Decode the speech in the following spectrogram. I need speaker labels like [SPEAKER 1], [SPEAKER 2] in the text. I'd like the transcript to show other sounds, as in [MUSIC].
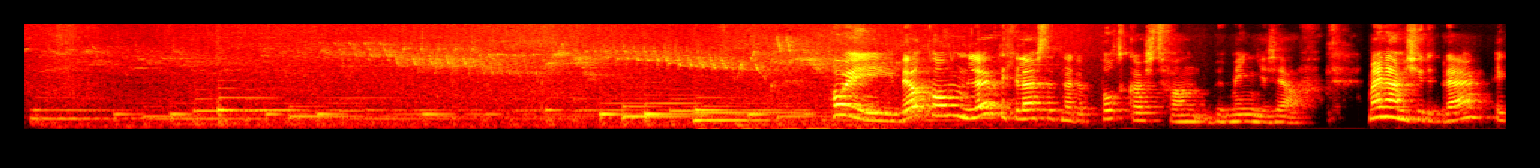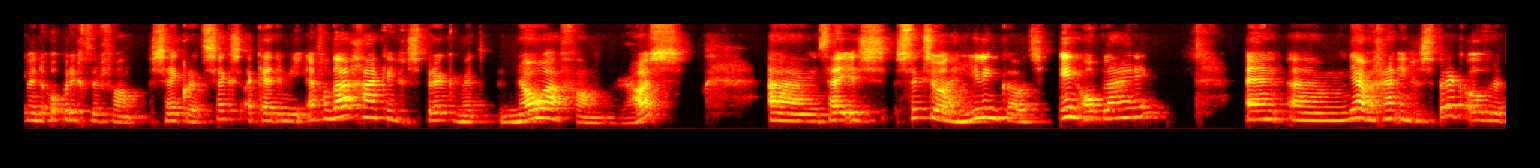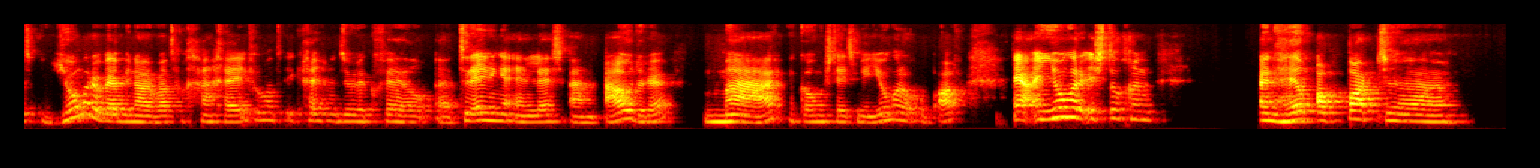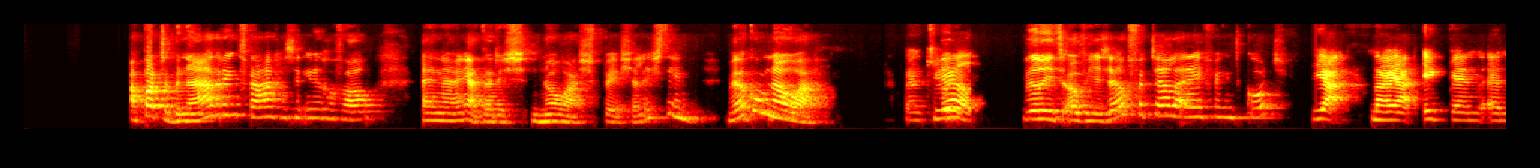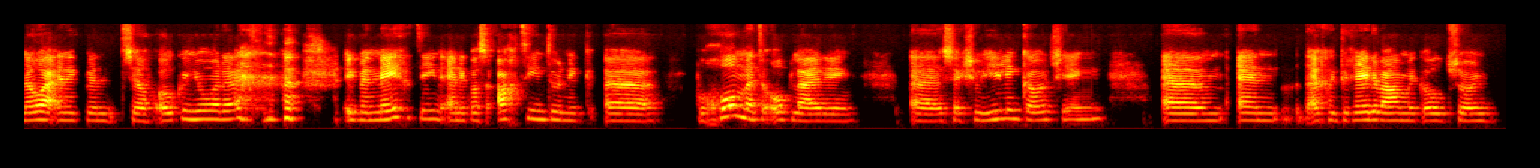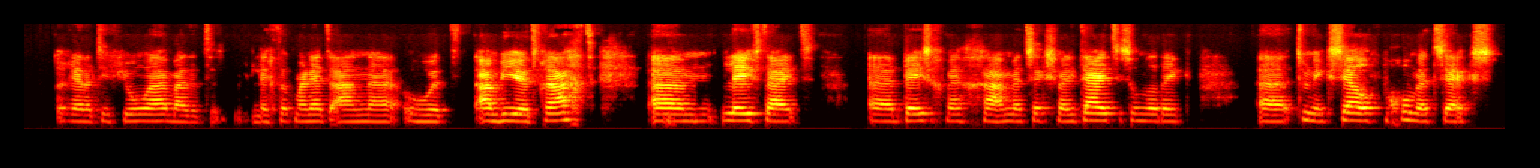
[SPEAKER 1] Hoi, welkom. Leuk dat je luistert naar de podcast van Bemin Jezelf. Mijn naam is Judith Bruin. Ik ben de oprichter van Sacred Sex Academy. En vandaag ga ik in gesprek met Noah van Ras. Ehm, zij is seksueel healing coach in opleiding. En ehm, ja, we gaan in gesprek over het jongere webinar wat we gaan geven. Want ik geef natuurlijk veel uh, trainingen en les aan ouderen. Maar er komen steeds meer jongeren op af. Ja, een jongere is toch een, een heel apart, uh, aparte benadering, vragen ze in ieder geval. En uh, ja, daar is Noah specialist in. Welkom Noah.
[SPEAKER 2] Dankjewel.
[SPEAKER 1] Wil je iets over jezelf vertellen even in het kort?
[SPEAKER 2] Ja, nou ja, ik ben uh, Noah en ik ben zelf ook een jongere. [LAUGHS] ik ben 19 en ik was 18 toen ik uh, begon met de opleiding uh, Sexual Healing Coaching. Um, en eigenlijk de reden waarom ik op zo'n relatief jonge, maar dat ligt ook maar net aan, hoe het, aan wie je het vraagt, um, leeftijd bezig ben gegaan met seksualiteit, is omdat ik toen ik zelf begon met seks,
